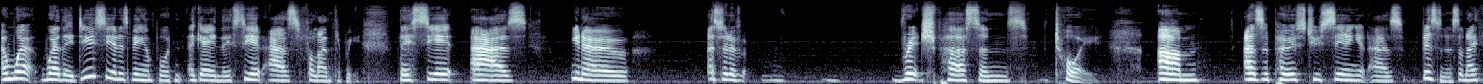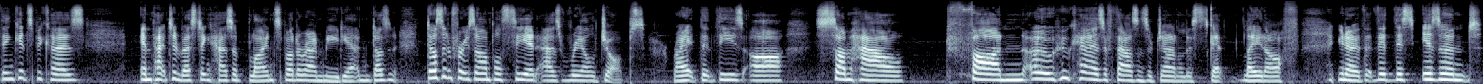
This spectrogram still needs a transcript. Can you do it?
and where where they do see it as being important, again, they see it as philanthropy. They see it as, you know, a sort of rich person's toy. Um, as opposed to seeing it as business. And I think it's because impact investing has a blind spot around media and doesn't doesn't for example see it as real jobs, right? That these are somehow fun. Oh, who cares if thousands of journalists get laid off? You know, that, that this isn't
